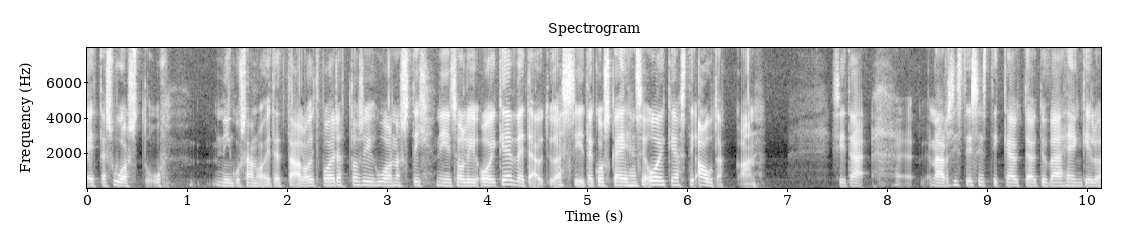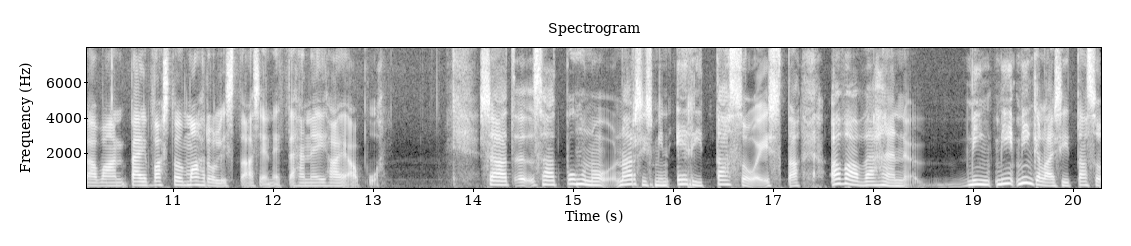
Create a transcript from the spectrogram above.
että suostuu, niin kuin sanoit, että aloit voida tosi huonosti, niin se oli oikein vetäytyä siitä, koska eihän se oikeasti autakaan sitä äh, narsistisesti käyttäytyvää henkilöä, vaan päinvastoin mahdollistaa sen, että hän ei hae apua. Sä oot, sä oot puhunut narsismin eri tasoista. Avaa vähän, minkälaisia taso,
